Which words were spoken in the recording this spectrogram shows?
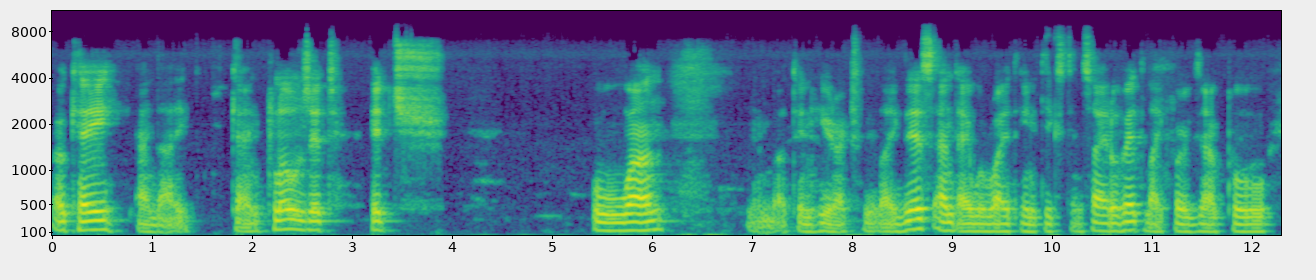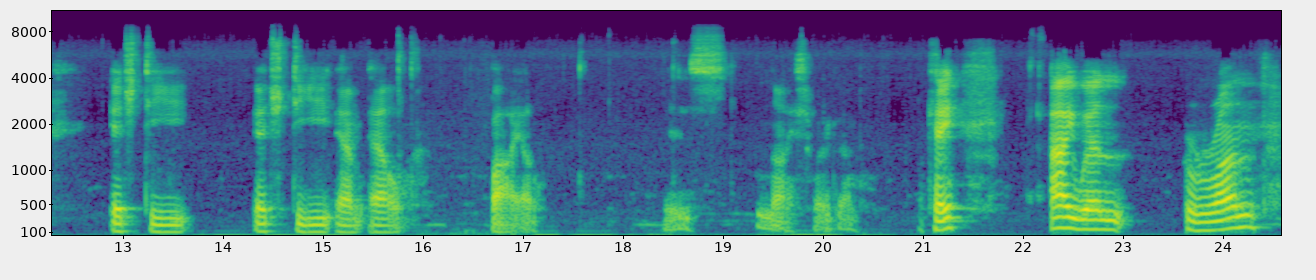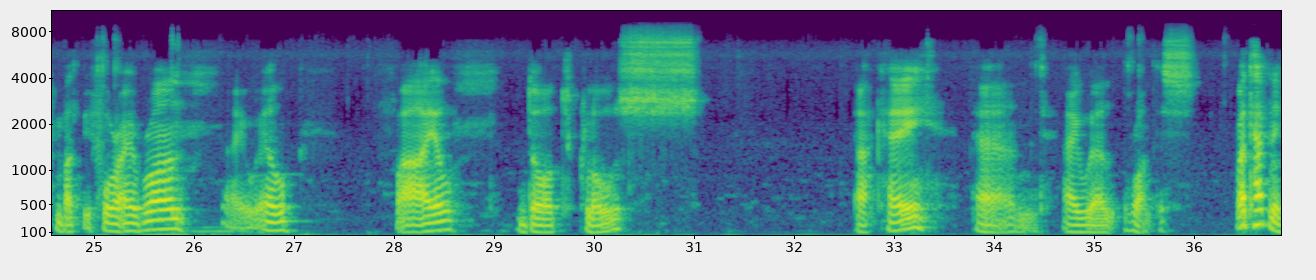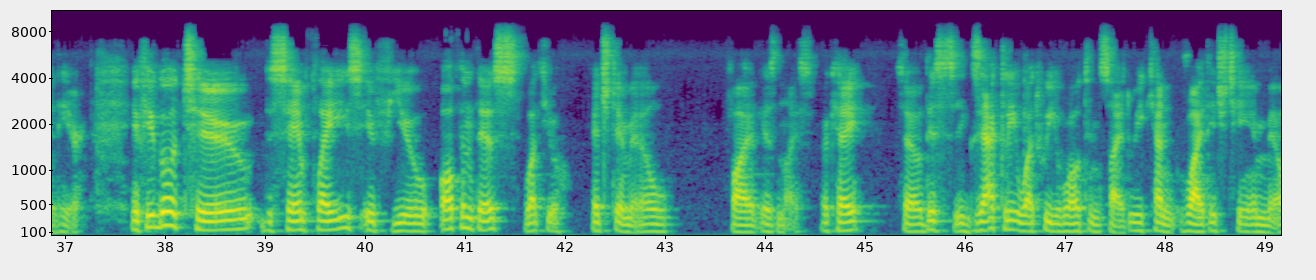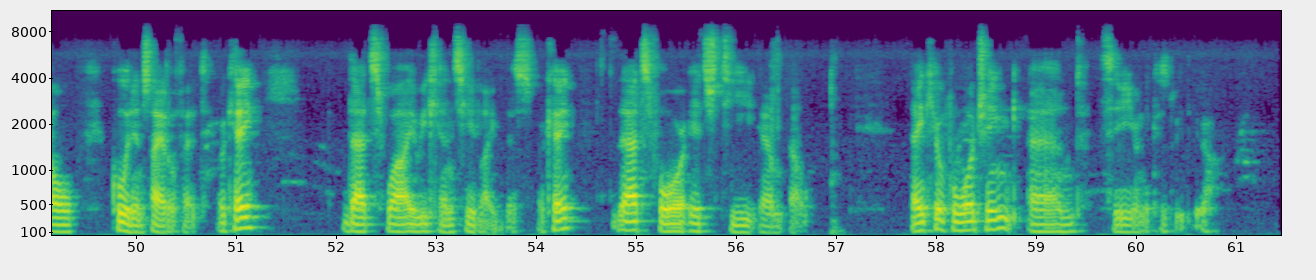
Okay, and I can close it. h1 but in here actually like this and I will write any text inside of it like for example HT, HTML file is nice, for example. Okay, I will run, but before I run, I will file dot close. Okay, and I will run this. What happening here? If you go to the same place, if you open this, what you HTML file is nice. Okay, so this is exactly what we wrote inside. We can write HTML code inside of it. Okay, that's why we can see like this. Okay, that's for HTML. Thank you for watching and see you next video.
